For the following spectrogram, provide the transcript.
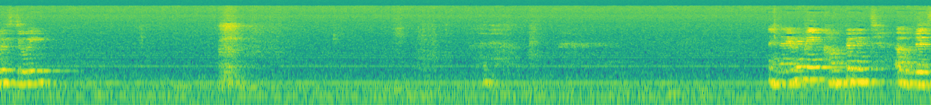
was doing. And I remain confident of this.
